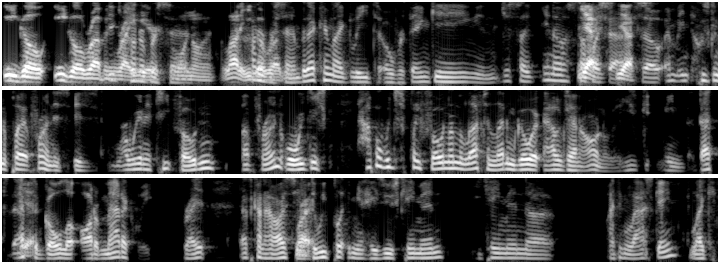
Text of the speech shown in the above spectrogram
ego ego rubbing right here 100%. going on. A lot of ego rubbing. but that can like lead to overthinking and just like you know stuff Yes, like that. yes. So I mean, who's going to play up front? Is is are we going to keep Foden up front, or we just how about we just play Foden on the left and let him go at Alexander Arnold? He's I mean that's that's Yeah. a goal automatically, right? That's kind of how I see it. Do we play? I mean, Jesus came in. He came in. uh I think last game. Like,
